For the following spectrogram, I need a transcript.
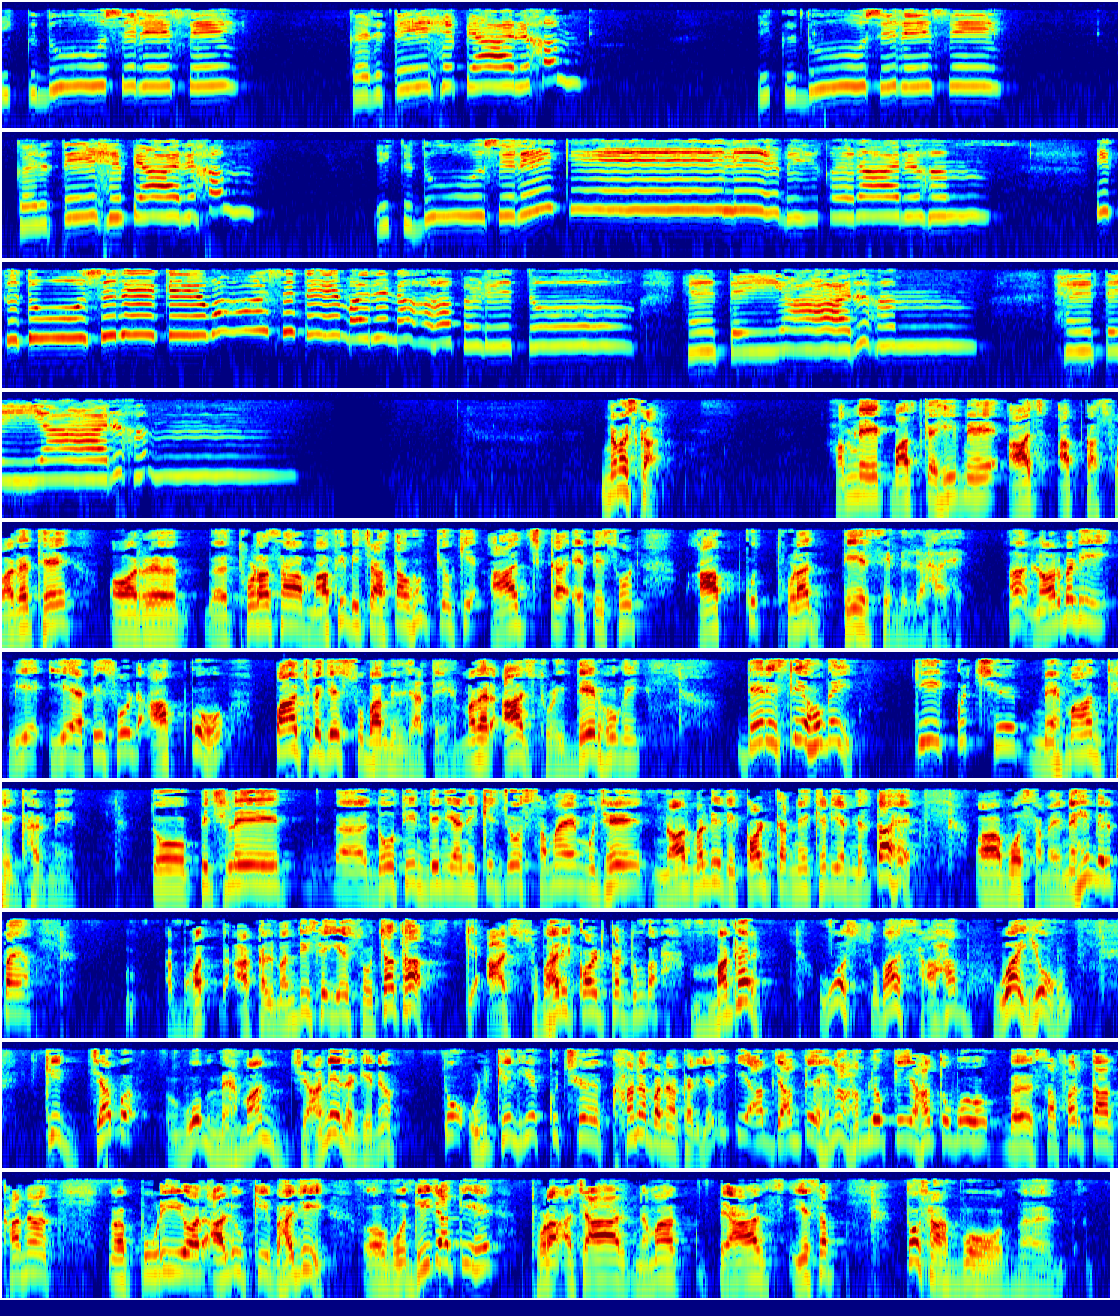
एक दूसरे से करते हैं प्यार हम। एक दूसरे से करते हैं प्यार हम। एक दूसरे के लिए बेकरार हम। एक दूसरे के वास्ते मरना पड़े तो हैं तैयार हम। हैं तैयार हम। नमस्कार। हमने एक बात कही, में आज आपका स्वागत है और थोड़ा सा माफ़ी भी चाहता हूँ क्योंकि आज का एपिसोड आपको थोड़ा देर से मिल रहा है। हाँ नॉर्मली ये ये एपिसोड आपको पाँच बजे सुबह मिल जाते हैं, मगर आज थोड़ी देर हो गई। देर इसलिए हो गई कि कुछ मेहमान थे घर में तो पिछले दो तीन दिन यानी कि जो समय मुझे नॉर्मली रिकॉर्ड करने के लिए मिलता है वो समय नहीं मिल पाया। बहुत अकलमंदी से ये सोचा था कि आज सुबह रिकॉर्ड कर दूँगा, मगर वो सुबह साहब हुआ यूँ कि जब वो मेहमान जाने लगे ना तो उनके लिए कुछ खाना बनाकर, यानी कि आप जानते हैं ना, हम लोग के यहाँ तो वो सफ़र का खाना पूरी और आलू की भाजी वो दी जाती है। थोड़ा अचार, नमक, प्याज, ये सब। तो साहब, वो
